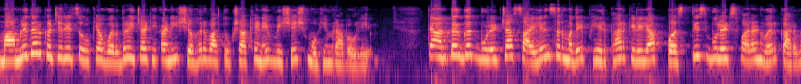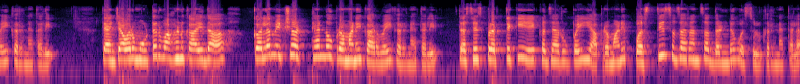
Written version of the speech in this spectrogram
मामलेदार कचेरी चौक या वर्दळीच्या ठिकाणी शहर वाहतूक शाखेने विशेष मोहीम राबवली. त्या अंतर्गत बुलेटच्या सायलेन्सरमध्ये फेरफार केलेल्या पस्तीस बुलेटस्वारांवर कारवाई करण्यात आली. त्यांच्यावर मोटर वाहन कायदा कलम एकशे अठ्ठ्याण्णव प्रमाणे कारवाई करण्यात आली. तसेच प्रत्येकी एक हजार रुपये याप्रमाणे पस्तीस हजारांचा दंड वसूल करण्यात आला.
